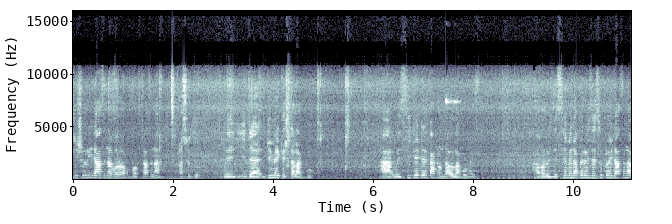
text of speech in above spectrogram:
টিসুরিটা আছে না বড়? বক্সটা আছে না? আছে তো। ওই ইটা ডিমের কেসটা লাগবো। আর ওই সিগারেটের কার্টনটাও লাগবো ভাই। আবার ওই যে সেভেন আপের ওই যে ছোটো এটা আছে না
